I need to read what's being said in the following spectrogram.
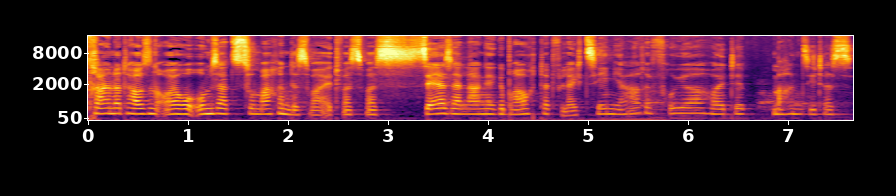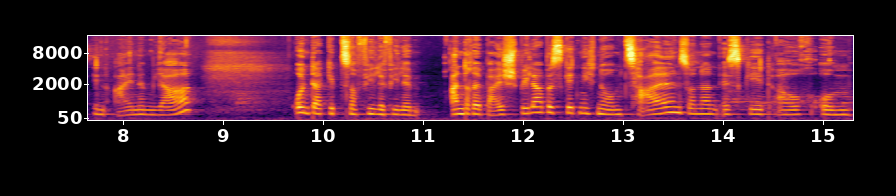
300.000 Euro Umsatz zu machen. Das war etwas, was sehr, sehr lange gebraucht hat, vielleicht zehn Jahre früher. Heute machen sie das in einem Jahr. Und da gibt es noch viele, viele andere Beispiele, aber es geht nicht nur um Zahlen, sondern es geht auch um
